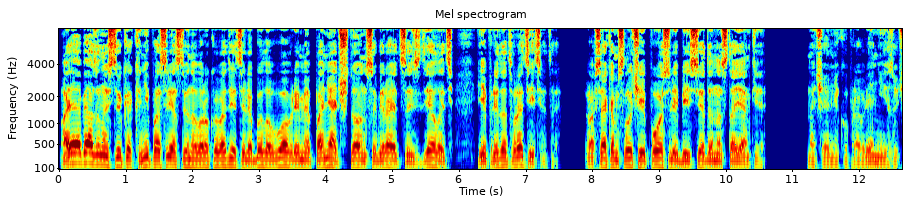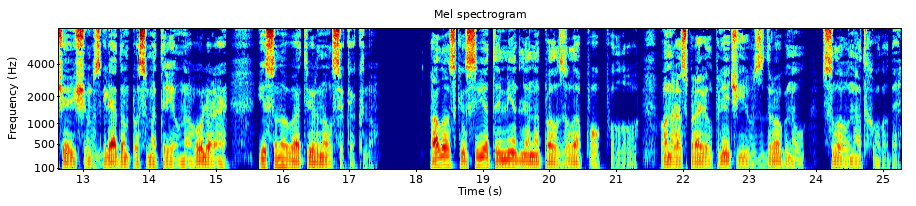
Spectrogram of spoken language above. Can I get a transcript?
Моей обязанностью как непосредственного руководителя было вовремя понять, что он собирается сделать, и предотвратить это. Во всяком случае, после беседы на стоянке. Начальник управления изучающим взглядом посмотрел на Воллера и снова отвернулся к окну. Полоска света медленно ползла по полу. Он расправил плечи и вздрогнул, словно от холода.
